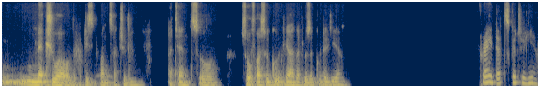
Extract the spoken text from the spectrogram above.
make sure all the participants actually attend. So, so far so good. Yeah, that was a good idea. Great, that's good to hear.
